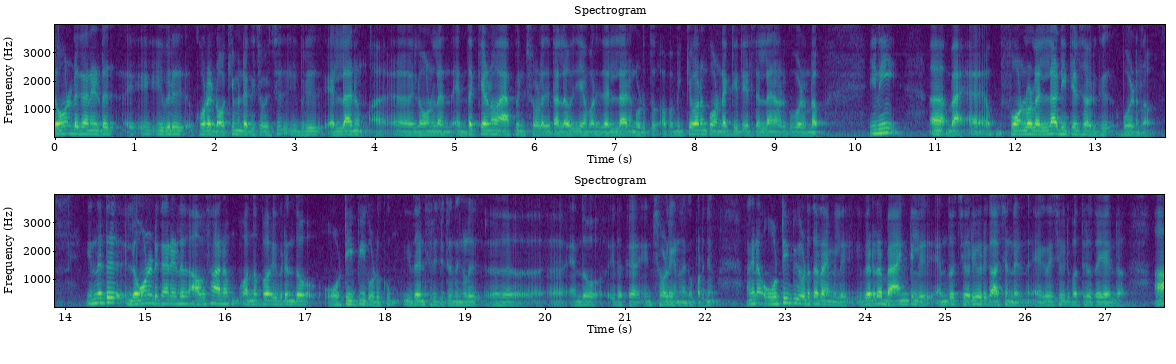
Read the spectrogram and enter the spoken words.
ലോൺ എടുക്കാനായിട്ട് ഇവർ കുറേ ഡോക്യുമെന്റൊക്കെ ചോദിച്ച് ഇവർ എല്ലാവരും ലോണിൽ എന്തൊക്കെയാണോ ആപ്പ് ഇൻസ്റ്റാൾ ചെയ്തിട്ട് അലൗ ചെയ്യാൻ പറഞ്ഞത് എല്ലാവരും കൊടുത്തു. അപ്പോൾ മിക്കവാറും കോൺടാക്ട് ഡീറ്റെയിൽസ് എല്ലാം അവർക്ക് പോയിട്ടുണ്ടാവും. ഇനി ഫോണിലുള്ള എല്ലാ ഡീറ്റെയിൽസും അവർക്ക് പോയിട്ടുണ്ടാവും. എന്നിട്ട് ലോൺ എടുക്കാനായിട്ട് അവസാനം വന്നപ്പോൾ ഇവരെന്തോ ഒ ടി പി കൊടുക്കും. ഇതനുസരിച്ചിട്ട് നിങ്ങൾ എന്തോ ഇതൊക്കെ ഇൻസ്റ്റാൾ ചെയ്യണമെന്നൊക്കെ പറഞ്ഞു. അങ്ങനെ ഒ ടി പി കൊടുത്ത ടൈമിൽ ഇവരുടെ ബാങ്കിൽ എന്തോ ചെറിയൊരു കാശുണ്ടായിരുന്നു. ഏകദേശം ഒരു പത്ത് ഇരുപത്തയ്യായിരം രൂപ. ആ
